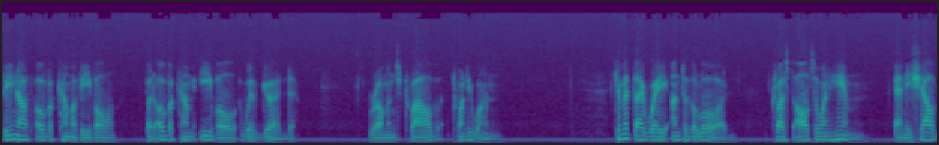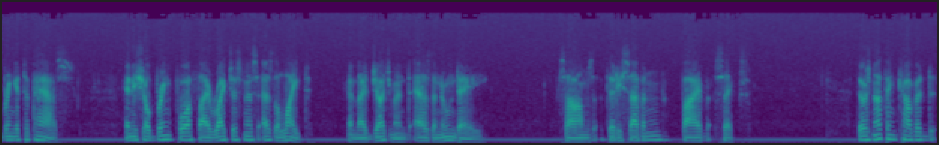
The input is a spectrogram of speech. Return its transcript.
Be not overcome of evil, but overcome evil with good. Romans 12:21. Commit thy way unto the Lord. Trust also in him, and he shall bring it to pass. And he shall bring forth thy righteousness as the light, and thy judgment as the noonday. Psalms 37, 5, 6. There is nothing covered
